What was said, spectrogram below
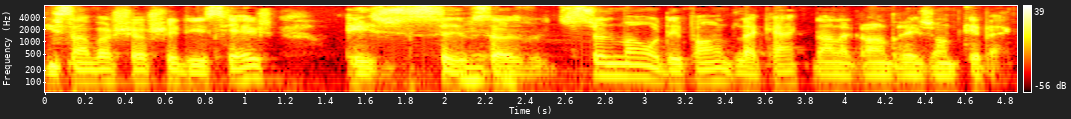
il s'en va chercher des sièges et c'est mmh. seulement au dépend de la CAQ dans la grande région de Québec.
